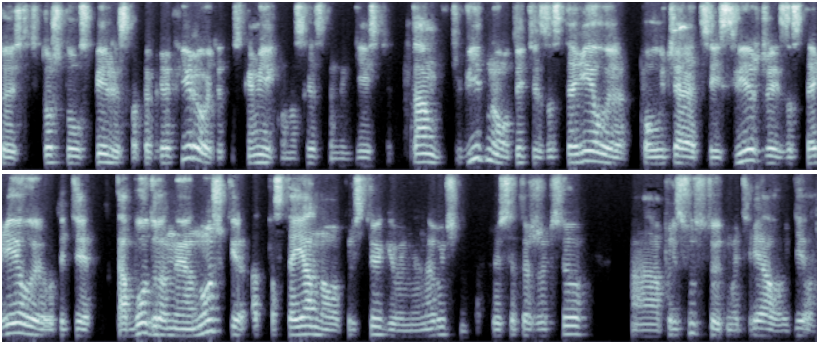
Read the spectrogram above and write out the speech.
то есть то, что успели сфотографировать, эту скамейку наследственных действий. Там видно вот эти застарелые, получается, и свежие, и застарелые, вот эти ободранные ножки от постоянного пристегивания наручников. То есть это же все а, присутствует в материалах дела.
